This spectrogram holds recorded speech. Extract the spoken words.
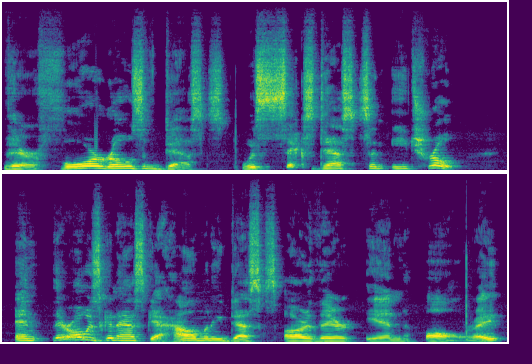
There are four rows of desks with six desks in each row. And they're always going to ask you how many desks are there in all, right?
